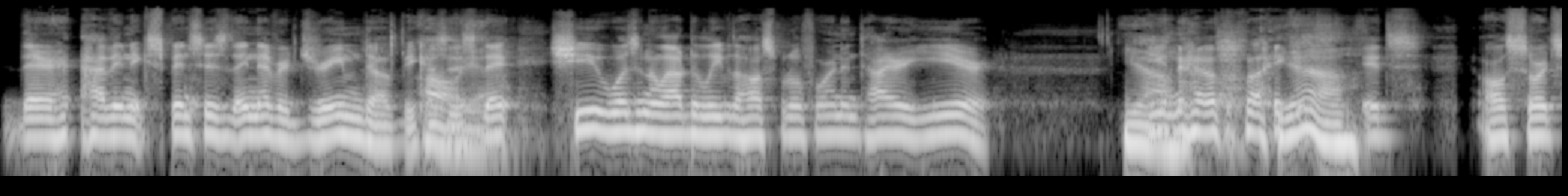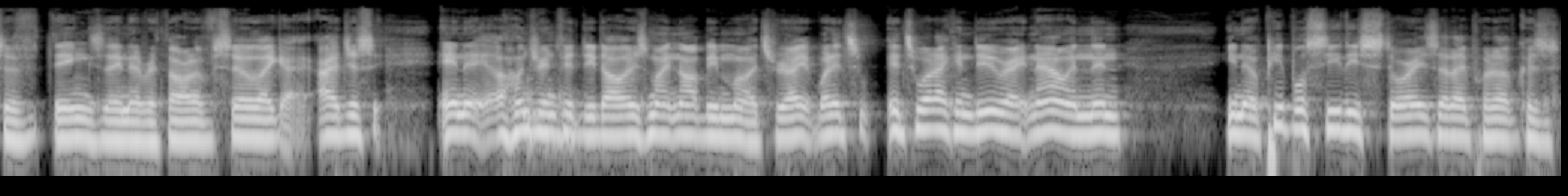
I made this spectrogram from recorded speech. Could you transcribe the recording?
they're having expenses they never dreamed of because Oh, yeah. they she wasn't allowed to leave the hospital for an entire year. yeah, You know, like Yeah. it's all sorts of things they never thought of. So like I, I just and $150 might not be much, right? But it's it's what I can do right now and then you know, people see these stories that I put up cuz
